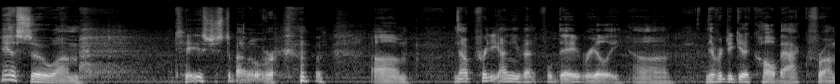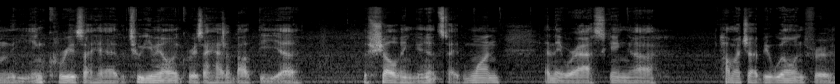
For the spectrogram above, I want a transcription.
yeah, so um today is just about over. um now pretty uneventful day really. Uh never did get a call back from the inquiries I had, the two email inquiries I had about the uh the shelving units. I had one and they were asking uh, how much I'd be willing for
